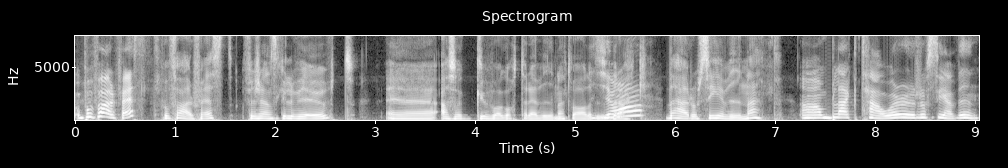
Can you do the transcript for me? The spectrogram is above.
Och på förfest. på förfest. För sen skulle vi ut. Eh, alltså gud vad gott det där vinet var det vi Ja. drack. Det här rosévinet. Ja, Black Tower rosévin.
